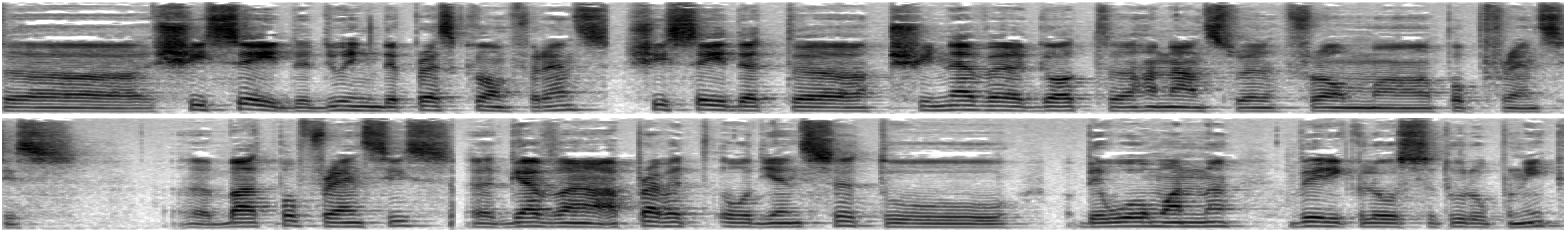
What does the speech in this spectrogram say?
Uh, she said during the press conference, she said that uh, she never got an answer from uh, Pope Francis. Uh, but Pope Francis uh, gave a, a, private audience to the woman very close to Rupnik,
